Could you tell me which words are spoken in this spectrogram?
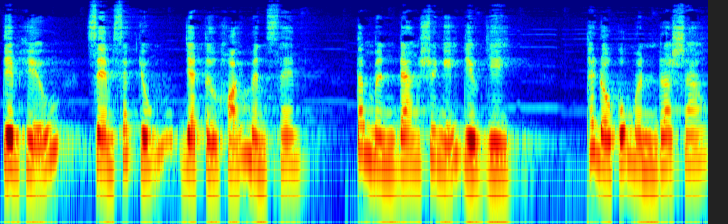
tìm hiểu, xem xét chúng và tự hỏi mình xem tâm mình đang suy nghĩ điều gì, thái độ của mình ra sao.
